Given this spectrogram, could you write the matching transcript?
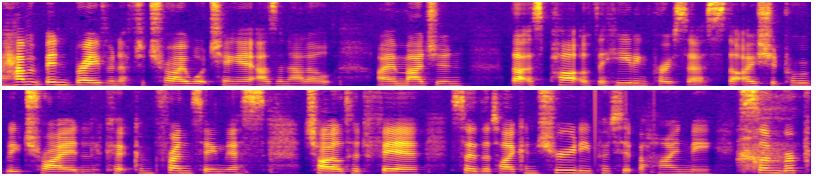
I haven't been brave enough to try watching it as an adult. I imagine that as part of the healing process that I should probably try and look at confronting this childhood fear so that I can truly put it behind me. Some rep-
